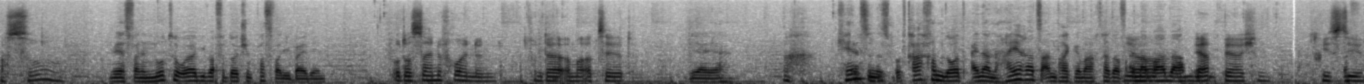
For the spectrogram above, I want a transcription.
Ach so. Wer es war eine Note oder die war für deutschen Pass, war die bei denen. Oder seine Freundin, von der er immer erzählt. Ja, ja. Kennst du das, wo Drachen dort einer einen Heiratsantrag gemacht hat? Auf ja, einmal war da... Erdbärchen, hieß die.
